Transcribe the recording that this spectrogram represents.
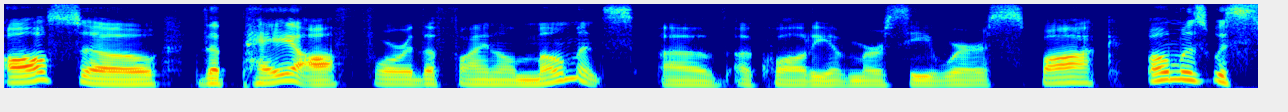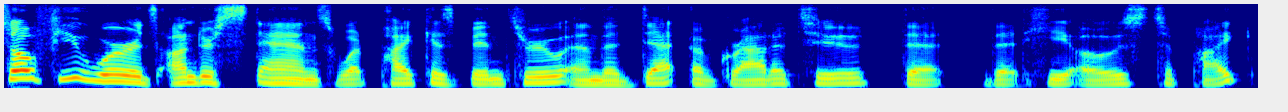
also the payoff for the final moments of A Quality of Mercy, where Spock, almost with so few words, understands what Pike has been through and the debt of gratitude that that he owes to Pike.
